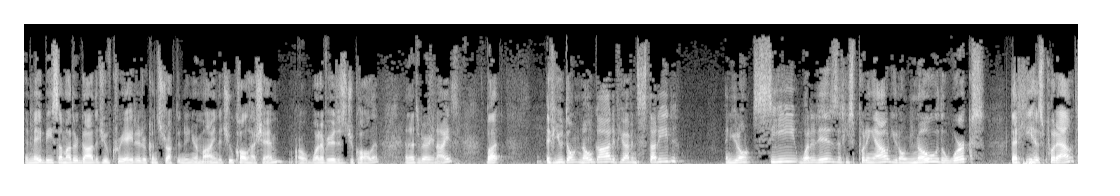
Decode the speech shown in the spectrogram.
It may be some other God that you've created or constructed in your mind that you call Hashem or whatever it is that you call it. And that's very nice. But if you don't know God, if you haven't studied and you don't see what it is that He's putting out, you don't know the works that He has put out,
